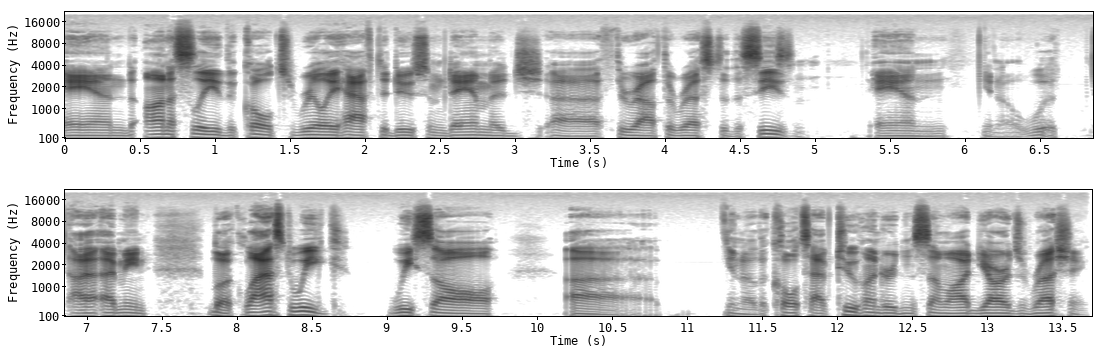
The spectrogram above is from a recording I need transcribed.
And honestly, the Colts really have to do some damage uh, throughout the rest of the season. And you know, I mean, look, last week we saw, uh, you know, the Colts have 200 and some odd yards rushing.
